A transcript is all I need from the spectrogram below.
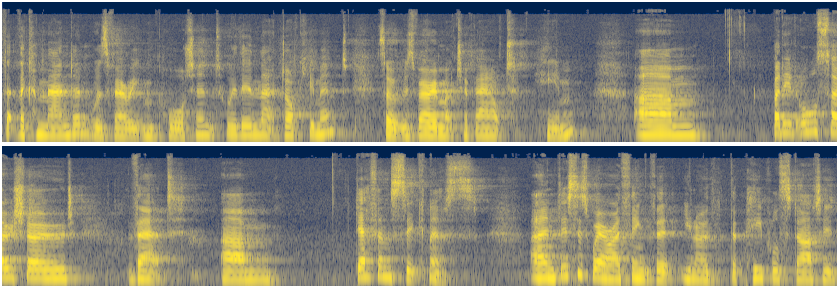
that the commandant was very important within that document. So it was very much about him. Um, but it also showed that um, death and sickness And this is where I think that, you know, the people started,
